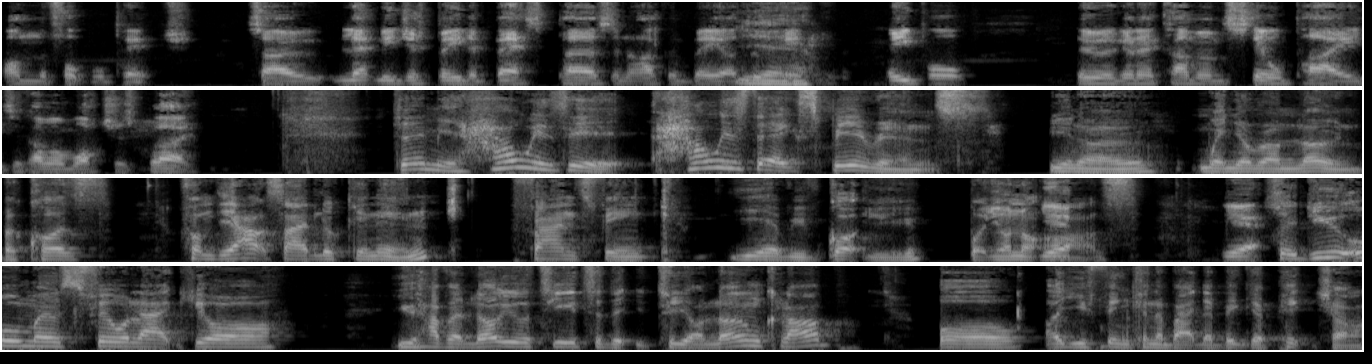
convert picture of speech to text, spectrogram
on the football pitch. So let me just be the best person I can be on the Yeah. pitch. People who are going to come and still pay to come and watch us play. Jamie, how is it? How is the experience, you know, when you're on loan? Because from the outside looking in, fans think, yeah, we've got you, but you're not Yeah. ours. Yeah. So do you almost feel like you're you have a loyalty to the to your loan club, or are you thinking about the bigger picture,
